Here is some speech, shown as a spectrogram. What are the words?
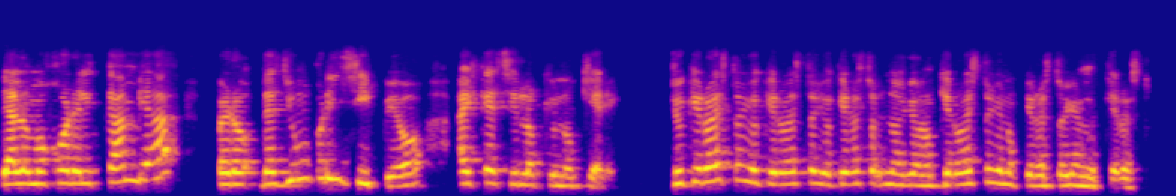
y a lo mejor él cambia, pero desde un principio hay que decir lo que uno quiere. Yo quiero esto, yo quiero esto, yo quiero esto, no, yo no quiero esto, yo no quiero esto, yo no quiero esto.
